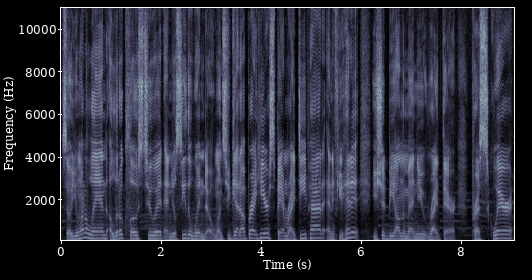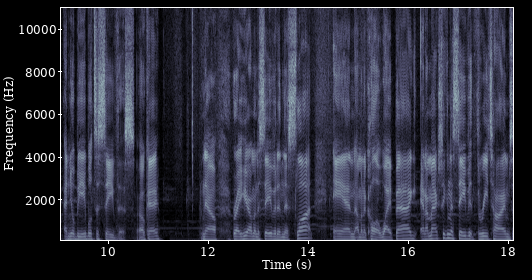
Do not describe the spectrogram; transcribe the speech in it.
so you want to land a little close to it, and you'll see the window. Once you get up right here, spam right D-pad, and if you hit it, you should be on the menu right there. Press square, and you'll be able to save this. Okay. Now, right here, I'm going to save it in this slot and I'm going to call it white bag. And I'm actually going to save it three times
